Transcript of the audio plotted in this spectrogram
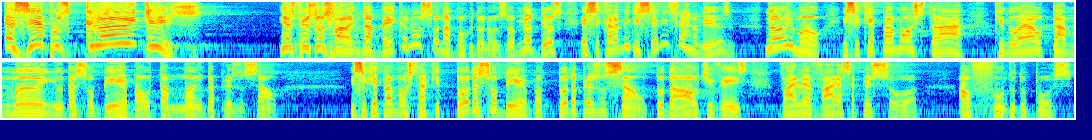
exemplos grandes. E as pessoas falam, ainda bem que eu não sou Nabucodonosor. Meu Deus, esse cara merecia no inferno mesmo. Não, irmão, isso aqui é para mostrar que não é o tamanho da soberba, o tamanho da presunção. Isso aqui é para mostrar que toda soberba, toda presunção, toda altivez vai levar essa pessoa ao fundo do poço.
